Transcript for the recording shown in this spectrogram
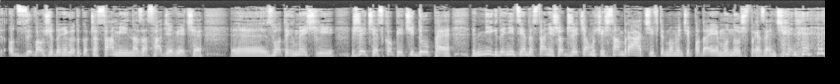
e, odzywał się do niego tylko czasami na zasadzie, wiecie, yy, złotych myśli, życie, skopię ci dupę, nigdy nic nie dostaniesz od życia, musisz sam brać. I w tym momencie podaje mu nóż w prezencie, nie?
